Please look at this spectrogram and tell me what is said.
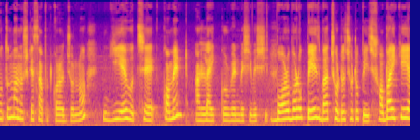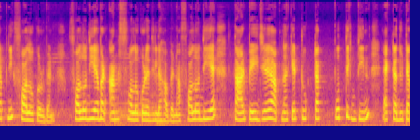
নতুন মানুষকে সাপোর্ট করার জন্য, গিয়ে হচ্ছে কমেন্ট আর লাইক করবেন বেশি বেশি। বড় বড় পেজ বা ছোট ছোট পেজ সবাইকেই আপনি ফলো করবেন। ফলো দিয়ে আবার আনফলো করে দিলে হবে না। ফলো দিয়ে তার পেজে আপনাকে টুকটাক প্রত্যেক দিন একটা, দুইটা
